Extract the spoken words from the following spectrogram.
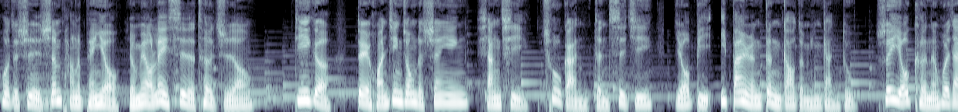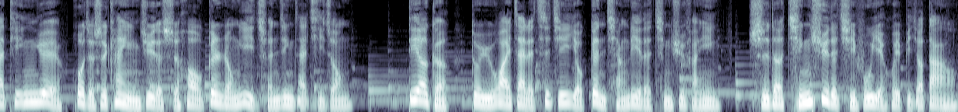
或者是身旁的朋友有没有类似的特质哦。第一个，对环境中的声音、香气、触感等刺激有比一般人更高的敏感度，所以有可能会在听音乐或者是看影剧的时候更容易沉浸在其中。第二个。对于外在的刺激有更强烈的情绪反应，使得情绪的起伏也会比较大哦。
